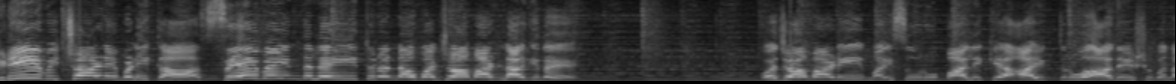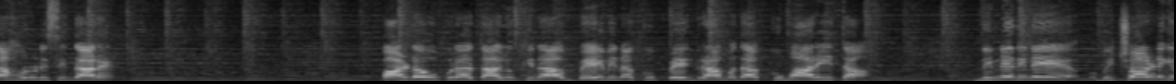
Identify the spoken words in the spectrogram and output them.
ಇಡೀ ವಿಚಾರಣೆ ಬಳಿಕ ಸೇವೆಯಿಂದಲೇ ಈತನನ್ನ ವಜಾ ಮಾಡಲಾಗಿದೆ. ವಜಾ ಮಾಡಿ ಮೈಸೂರು ಪಾಲಿಕೆ ಆಯುಕ್ತರು ಆದೇಶವನ್ನ ಹೊರಡಿಸಿದ್ದಾರೆ. ಪಾಂಡವಪುರ ತಾಲೂಕಿನ ಬೇವಿನ ಕುಪ್ಪೆ ಗ್ರಾಮದ ಕುಮಾರೀತ. ನಿನ್ನೆ ದಿನೇ ವಿಚಾರಣೆಗೆ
